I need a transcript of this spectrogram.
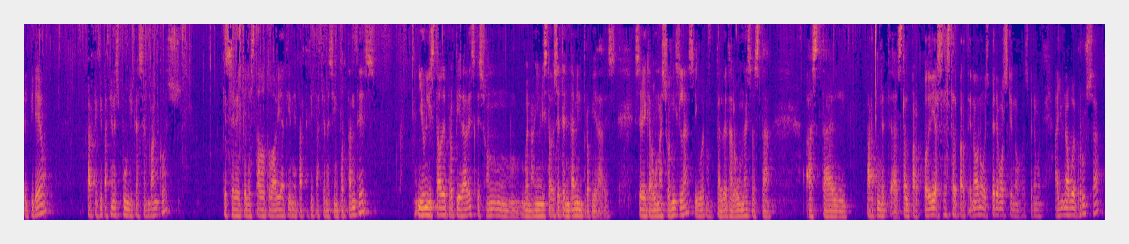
el Pireo, participaciones públicas en bancos, que se ve que el Estado todavía tiene participaciones importantes, y un listado de propiedades que son, bueno, hay un listado de 70.000 propiedades. Se ve que algunas son islas y, bueno, tal vez algunas hasta, hasta el hasta el podría ser hasta el Partenón o esperemos que no, esperemos. Hay una web rusa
